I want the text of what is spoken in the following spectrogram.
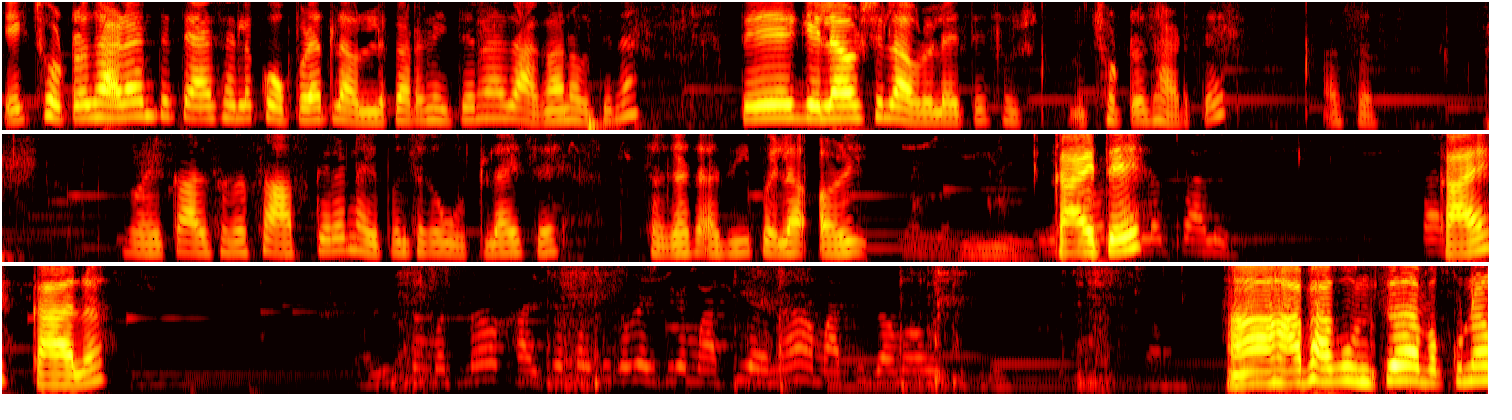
ते एक छोटं झाड आहे आणि ते त्या साईडला कोपऱ्यात लावलेलं. कारण इथे ना जागा नव्हती ना. ते गेल्या वर्षी लावलेलं आहे ते छो- छोटं झाड ते. असं. काल सगळं साफ केलं नाही पण सगळं उतलायचं आहे सगळ्यात आधी पहिला अळी. काय ते? काय? काय आलं? हा हा भाग उंच. कुणा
